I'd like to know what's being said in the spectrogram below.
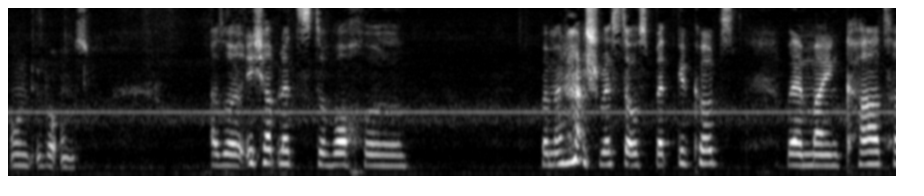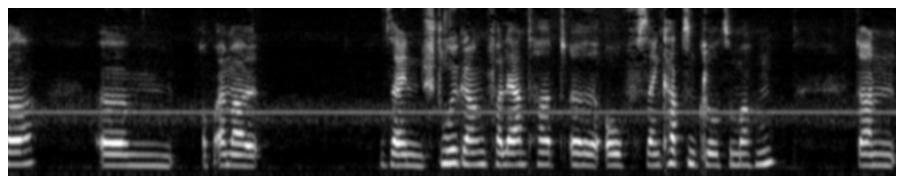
und über uns. Also, ich habe letzte Woche bei meiner Schwester aufs Bett gekotzt, weil mein Kater ähm, auf einmal seinen Stuhlgang verlernt hat, äh, auf sein Katzenklo zu machen. Dann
